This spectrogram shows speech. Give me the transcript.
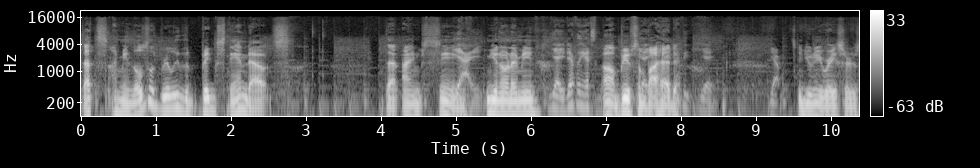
that's, I mean, those are really the big standouts that I'm seeing. Yeah, you know what I mean? yeah, you definitely get some. Uh, Beavis and yeah, Butthead. Yeah, yeah. Uniracers,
